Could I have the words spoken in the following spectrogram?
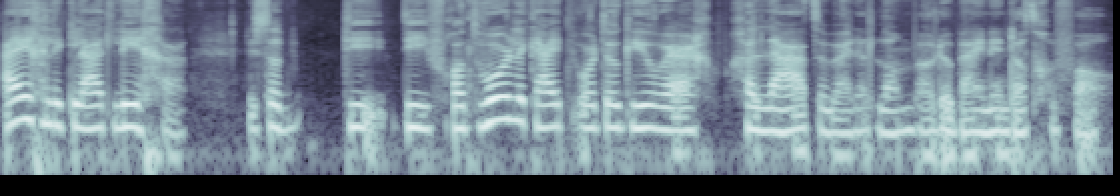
eigenlijk laat liggen. Dus dat die, die verantwoordelijkheid wordt ook heel erg gelaten bij dat landbouwdomein in dat geval.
